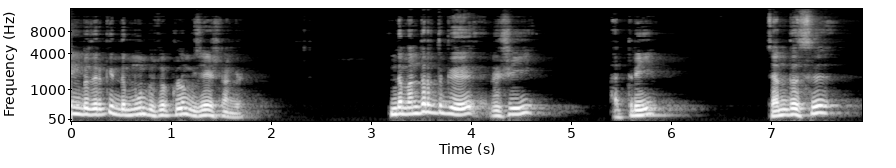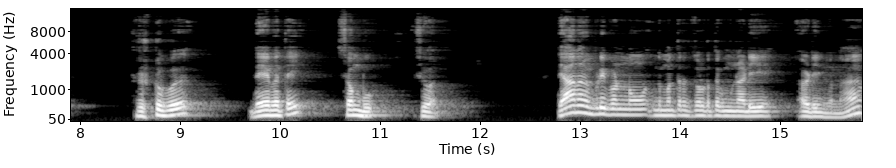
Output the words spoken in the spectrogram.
என்பதற்கு இந்த மூன்று சொற்களும் விசேஷணங்கள். இந்த மந்திரத்துக்கு ரிஷி அத்ரி சந்தஸு திருஷ்டுபு தேவதை சம்பு சிவன். தியானம் எப்படி பண்ணணும்? இந்த மந்திரத்தை சொல்கிறதுக்கு முன்னாடி அப்படின்னு சொன்னால்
